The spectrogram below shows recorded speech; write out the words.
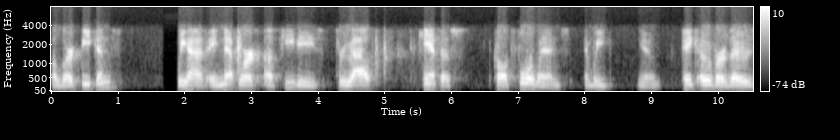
alert beacons. We have a network of TVs throughout campus called Four Winds, and we, you know, take over those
